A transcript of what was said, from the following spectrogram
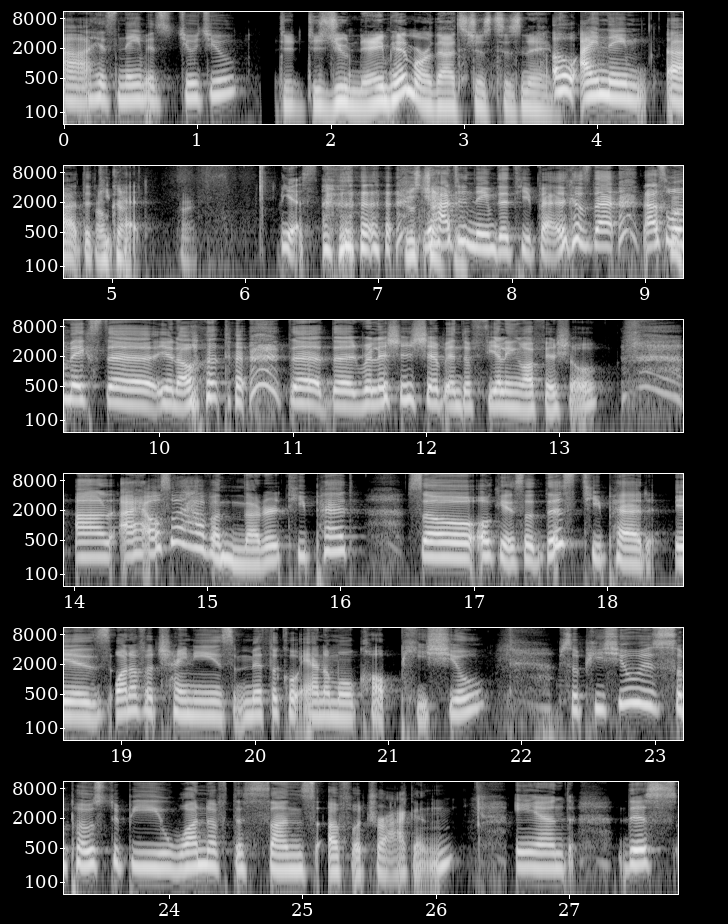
Uh, his name is Juju. Did, did you name him or that's just his name? Oh, I named uh, the tea pet. Okay. Right. Yes, you had to name the tea pet because that that's what makes the you know the the, the relationship and the feeling official. Uh, I also have another tea pet. So okay, so this tea pet is one of a Chinese mythical animal called Pixiu. So Pixiu is supposed to be one of the sons of a dragon. And this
